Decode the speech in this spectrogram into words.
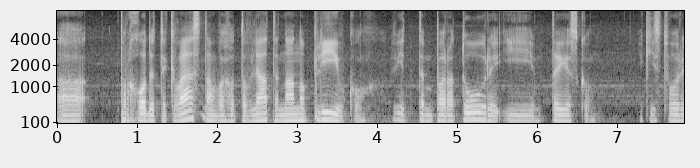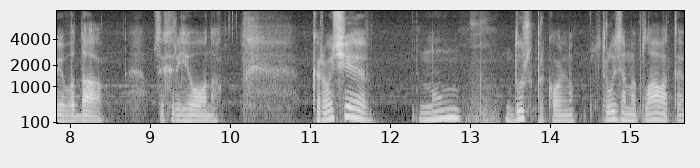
е, проходити квест, там, виготовляти наноплівку від температури і тиску, який створює вода в цих регіонах. Коротше, ну, дуже прикольно. З друзями плавати.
